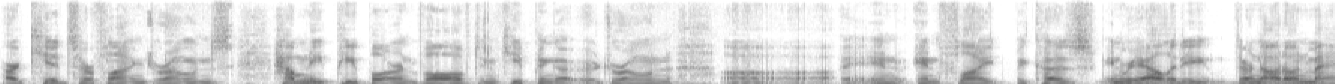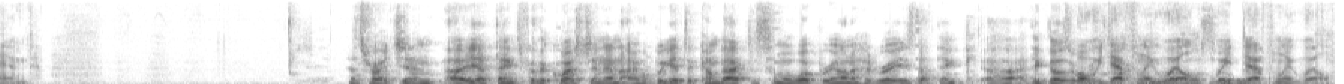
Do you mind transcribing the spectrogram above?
our kids are flying drones. How many people are involved in keeping a, a drone uh, in, in flight? Because in reality, they're not unmanned. That's right, Jim. Uh, yeah, thanks for the question, and I hope we get to come back to some of what Brianna had raised. I think uh, I think those are. Oh, we definitely will. We definitely will.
